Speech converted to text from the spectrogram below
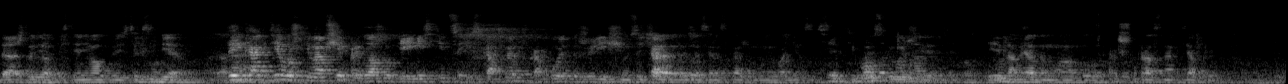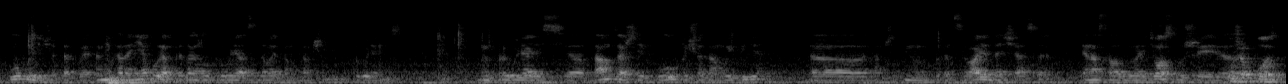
да, что делать, если я не могу привести к себе. Ты как девушке вообще предложил переместиться из кафе в какое-то жилище? Ну, сейчас, сейчас я расскажу. Мы в 11 Тиховской вышли, и там рядом э, был Красный Октябрь, клуб или что-то такое. Я там никогда не был, я предложил прогуляться, давай там, там чуть-чуть прогуляемся. Мы прогулялись э, там, зашли в клуб, еще там выпили, там немного потанцевали до часа. И она стала говорить, о, слушай... Э, уже поздно.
